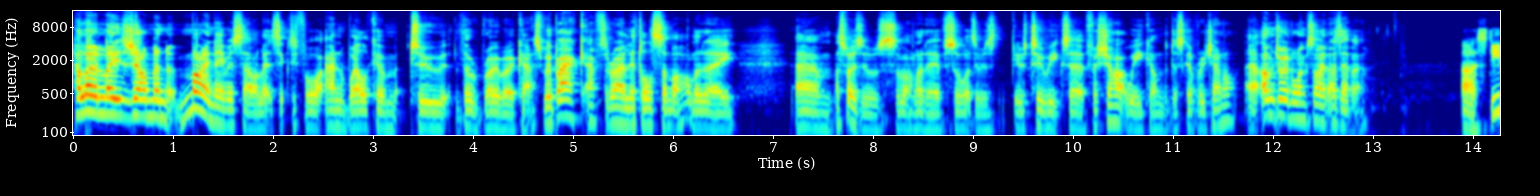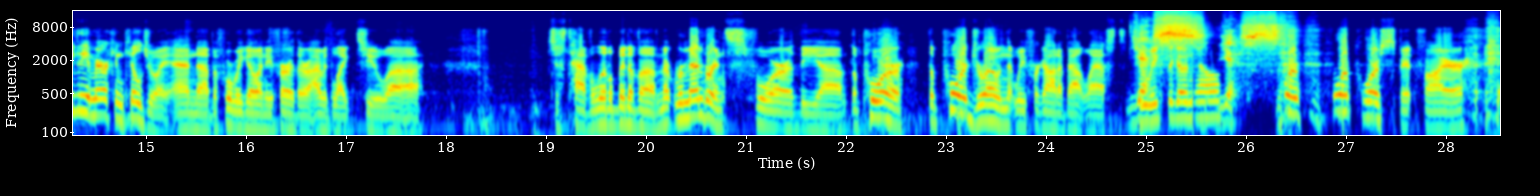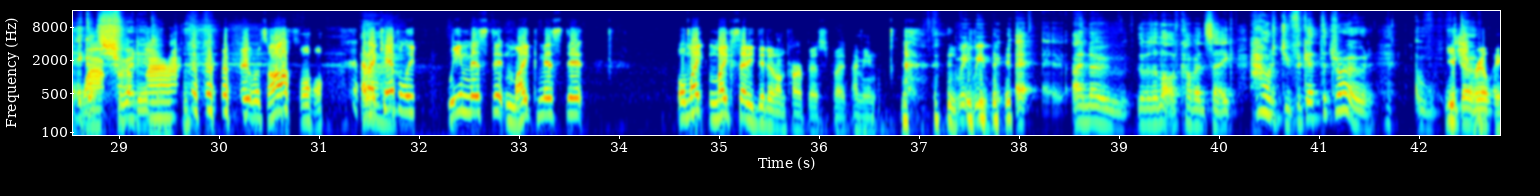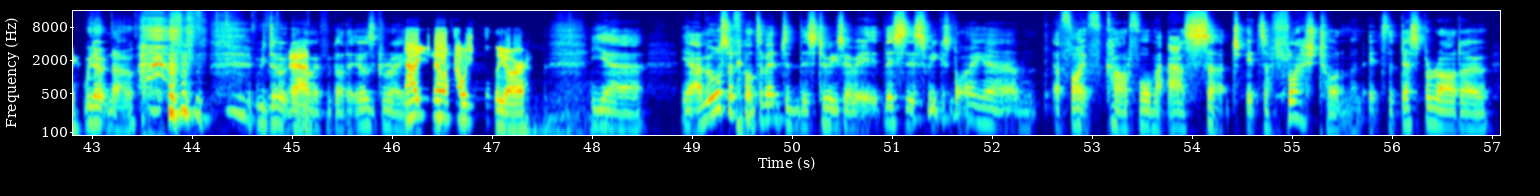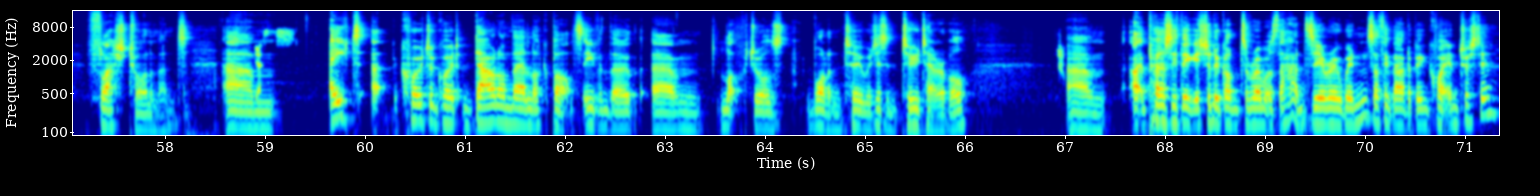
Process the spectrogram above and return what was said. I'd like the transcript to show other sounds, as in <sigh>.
Hello, ladies and gentlemen. My name is SamElliott64, and welcome to the RoboCast. We're back after our little summer holiday. Um, I suppose it was a summer holiday of sorts. It was it was two weeks uh, for Shark Week on the Discovery Channel. Uh, I'm joined alongside, as ever, uh, Steve the American Killjoy. And uh, before we go any further, I would like to uh, just have a little bit of a remembrance for the uh, the poor the poor drone that we forgot about last two yes. weeks ago. Now, yes, poor poor, poor Spitfire. <laughs> it got shredded. <laughs> it was awful, and I can't believe we missed it. Mike missed it. Well, Mike Mike said he did it on purpose, but I mean, <laughs> we, we uh, I know there was a lot of comments saying, "How did you forget the drone?" We Yeah, don't really. We don't know. we don't know how I forgot it. It was great. now you know how we really are. Yeah, yeah. And we also forgot to mention this two weeks ago. It, this this week is not a um, a fight card format as such. It's a flash tournament. It's the Desperado Flash Tournament. Um, Yes. Eight uh, quote unquote down on their luck bots, even though um, Lockjaw's one and two, which isn't too terrible. Um, I personally think it should have gone to robots that had zero wins. I think that would have been quite interesting.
